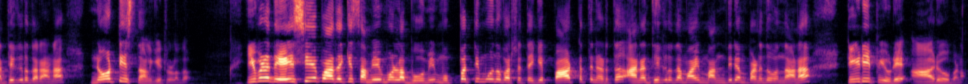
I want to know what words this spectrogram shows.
അധികൃതരാണ് നോട്ടീസ് നൽകിയിട്ടുള്ളത്. ഇവിടെ ദേശീയപാതയ്ക്ക് സമീപമുള്ള ഭൂമി മുപ്പത്തിമൂന്ന് വർഷത്തേക്ക് പാട്ടത്തിനടുത്ത് അനധികൃതമായി മന്ദിരം പണിതുവെന്നാണ് ടി ഡി പിയുടെ ആരോപണം.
